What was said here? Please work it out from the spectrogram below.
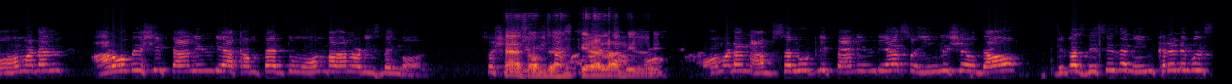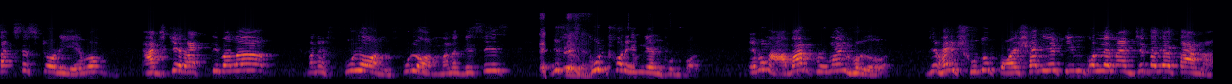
মোহামেডান আরও বেশি pan India compare to Mohun Bagan আর ইস্ট বেঙ্গল সো হ্যাঁ সব জায়গায় Kerala Delhi Mohammedan absolutely pan India so ইংলিশেও দাও because this is an incredible success story এবং আজকে রাত্রিবেলা মানে ফুল অন ফুল অন মানে this is this is good for Indian football এবং আবার প্রমাণ হলো যে ভাই শুধু পয়সা দিয়ে টিম করলে ম্যাচ জেতা যায় তা না।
